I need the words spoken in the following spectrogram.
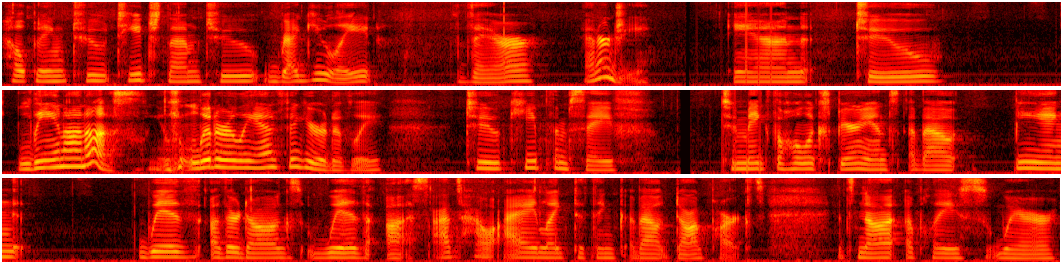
helping to teach them to regulate their energy and to lean on us, literally and figuratively, to keep them safe, to make the whole experience about being with other dogs with us. That's how I like to think about dog parks. It's not a place where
